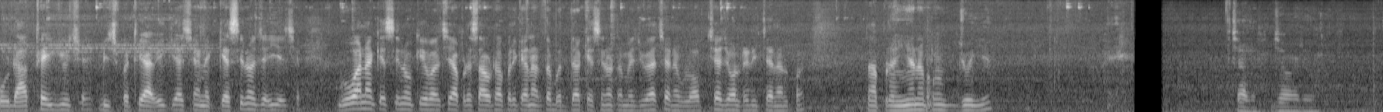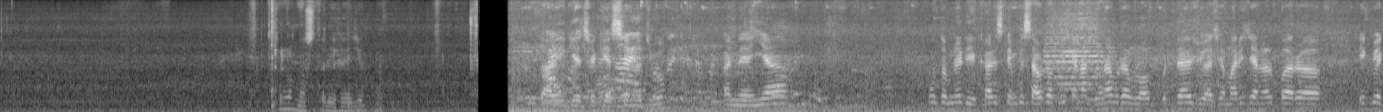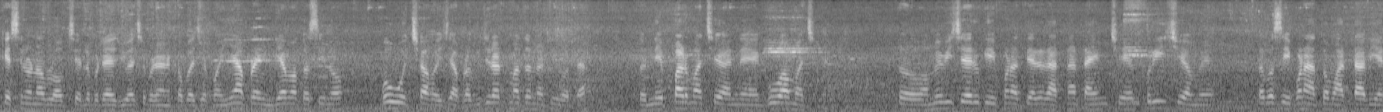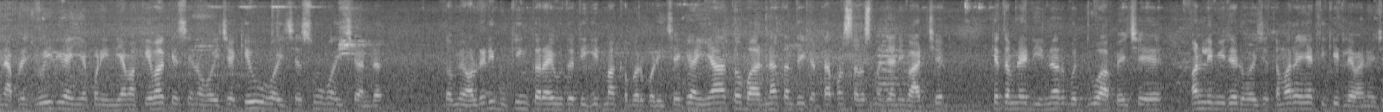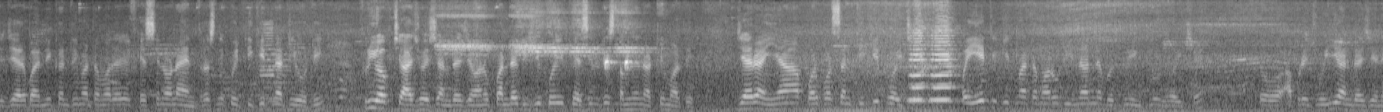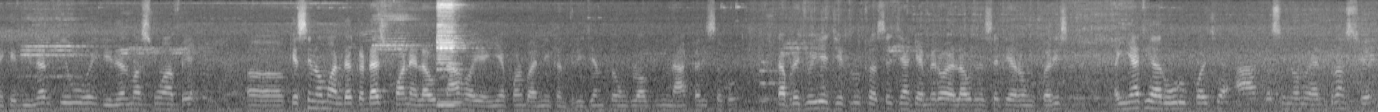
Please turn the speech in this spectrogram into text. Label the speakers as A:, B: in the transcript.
A: બહુ ડાર્ક થઈ ગયું છે. બીચ પરથી આવી ગયા છે અને કેસિનો જઈએ છીએ ગોવાના કેસિનો કેવા છે? આપણે સાઉથ આફ્રિકાના તો બધા કેસિનો તમે જોયા છે અને વ્લોગ છે જ ઓલરેડી ચેનલ પર. તો આપણે અહીંયાના પણ જોઈએ. ચાલો, જવા જવા કેટલો મસ્ત દેખાય છે. આવી ગયા છે કેસિનો જો અને અહીંયા હું તમને દેખાડીશ કેમ કે સાઉથ આફ્રિકાના ઘણા બધા વ્લોગ બધા જોયા છે. મારી ચેનલ પર એક બે કેસિનોના બ્લોગ છે, એટલે બધાએ જોયા છે, બધાને ખબર છે. પણ અહીંયા આપણા ઇન્ડિયામાં કસિનો બહુ ઓછા હોય છે. આપણા ગુજરાતમાં તો નથી હોતા. તો નેપાળમાં છે અને ગોવામાં છે. તો અમે વિચાર્યું કે એ પણ અત્યારે રાતના ટાઈમ છે ફ્રી છે અમે. તો બસ એ પણ આ તો મારતા આવીએ અને આપણે જોઈ લઈએ અહીંયા પણ ઇન્ડિયામાં કેવા કેસિનો હોય છે, કેવું હોય છે, શું હોય છે અંદર. તો મેં ઓલરેડી બુકિંગ કરાવ્યું તો ટિકિટમાં ખબર પડી છે કે અહીંયા તો બહારના કન્ટ્રી કરતાં પણ સરસ મજાની વાત છે. કે તમને ડિનર બધું આપે છે, અનલિમિટેડ હોય છે, તમારે અહીંયા ટિકિટ લેવાની હોય છે. જ્યારે બહારની કન્ટ્રીમાં તમારે કેસિનોના એન્ટ્રન્સની કોઈ ટિકિટ નથી હોતી ફ્રી ઓફ ચાર્જ હોય છે અંદર જવાનું, પણ બીજી કોઈ ફેસિલિટીઝ તમને નથી મળતી. જ્યારે અહીંયા પર પર્સન ટિકિટ હોય છે પણ એ ટિકિટમાં તમારું ડિનર ને બધું ઇન્ક્લુડ હોય છે. તો આપણે જોઈએ અંદર જઈને કે ડિનર કેવું હોય, ડિનરમાં શું આપે કેસિનોમાં અંદર કદાચ ફોન એલાઉડ ના હોય અહીંયા પણ બહારની કન્ટ્રી જેમ તો હું બ્લોગિંગ ના કરી શકું. તો આપણે જોઈએ જેટલું થશે જ્યાં કેમેરો એલાઉડ હશે ત્યારે હું કરીશ. અહીંયાથી આ રોડ ઉપર છે આ કેસિનોનું એન્ટ્રન્સ છે.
